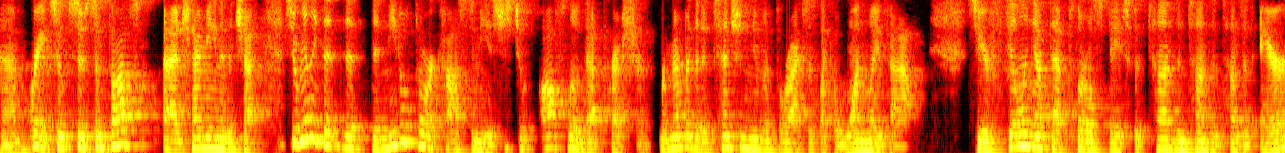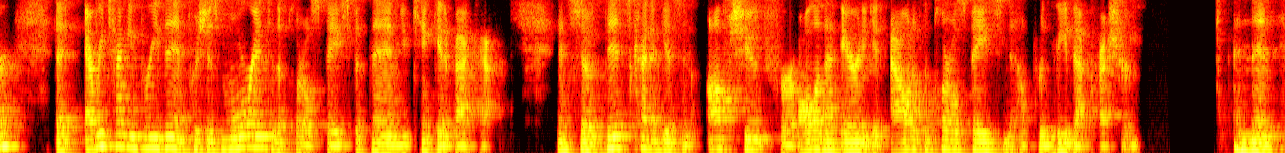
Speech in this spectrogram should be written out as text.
Um, great. So, so some thoughts uh, chiming in in the chat. So, really, the, the, the, needle thoracostomy is just to offload that pressure. Remember that a tension pneumothorax is like a one way valve. So, you're filling up that pleural space with tons and tons and tons of air that every time you breathe in pushes more into the pleural space, but then you can't get it back out. And so this kind of gives an offshoot for all of that air to get out of the pleural space and to help relieve that pressure. And then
